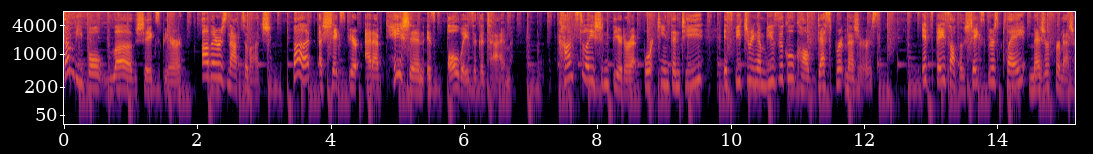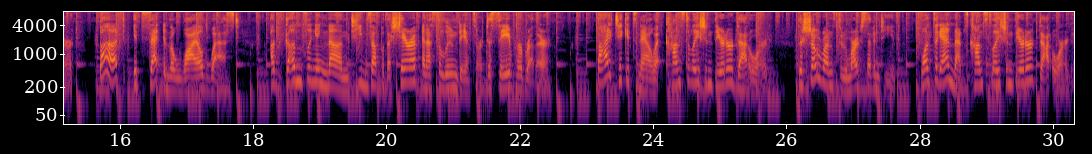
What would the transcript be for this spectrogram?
Some people love Shakespeare, others not so much. But a Shakespeare adaptation is always a good time. Constellation Theater at 14th and T is featuring a musical called Desperate Measures. It's based off of Shakespeare's play Measure for Measure, but it's set in the Wild West. A gunslinging nun teams up with a sheriff and a saloon dancer to save her brother. Buy tickets now at constellationtheater.org. The show runs through March 17th. Once again, that's constellationtheater.org.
